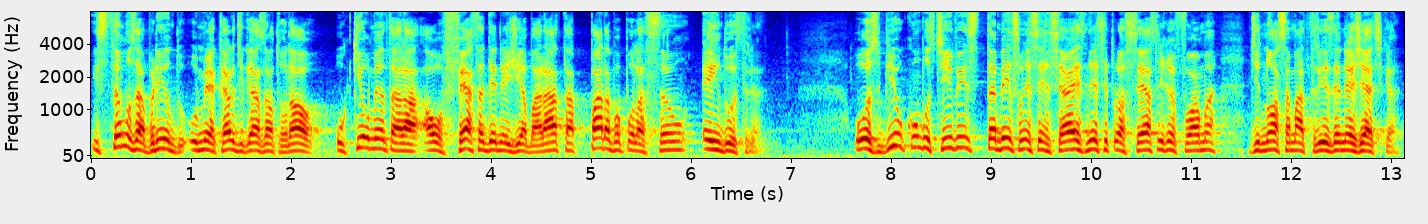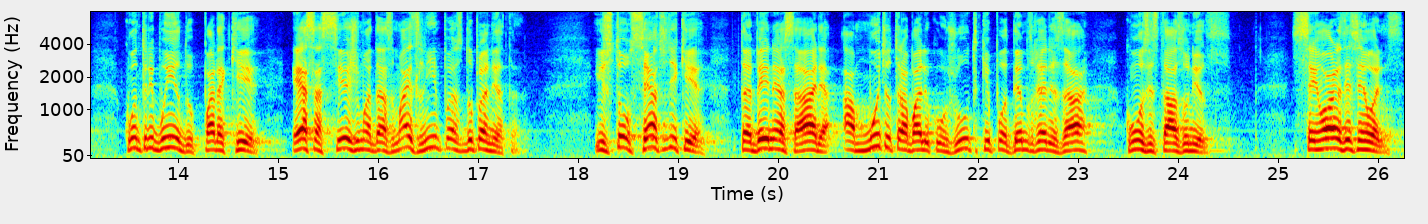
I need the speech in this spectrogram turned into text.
Estamos abrindo o mercado de gás natural, o que aumentará a oferta de energia barata para a população e indústria. Os biocombustíveis também são essenciais nesse processo de reforma de nossa matriz energética, contribuindo para que essa seja uma das mais limpas do planeta. Estou certo de que, também nessa área, há muito trabalho conjunto que podemos realizar com os Estados Unidos. Senhoras e senhores,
